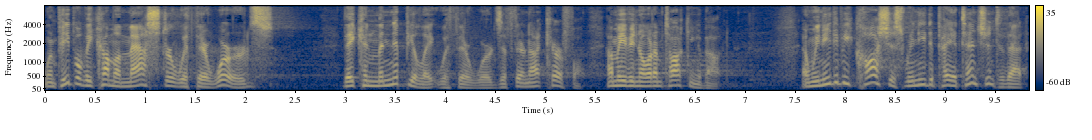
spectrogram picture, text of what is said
When people become a master with their words, they can manipulate with their words if they're not careful. How many of you know what I'm talking about? And we need to be cautious. We need to pay attention to that.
